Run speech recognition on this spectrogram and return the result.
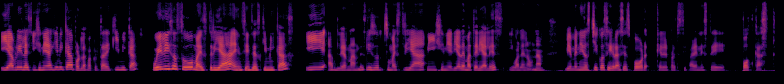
y Abril es ingeniería química por la Facultad de Química. Will hizo su maestría en ciencias químicas y Abril Hernández hizo su maestría en ingeniería de materiales, igual en la UNAM. Bienvenidos chicos y gracias por querer participar en este podcast.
